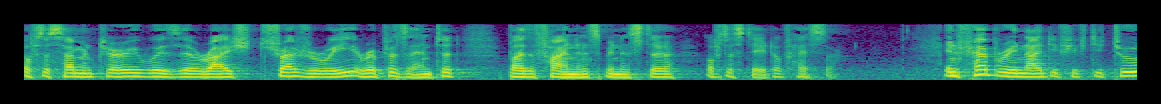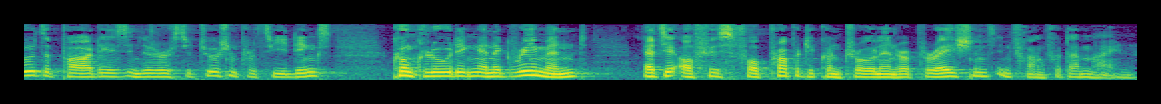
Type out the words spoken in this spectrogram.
of the cemetery with the Reich Treasury, represented by the finance minister of the state of Hesse. In February 1952, the parties in the restitution proceedings concluding an agreement at the Office for Property Control and Reparations in Frankfurt am Main.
